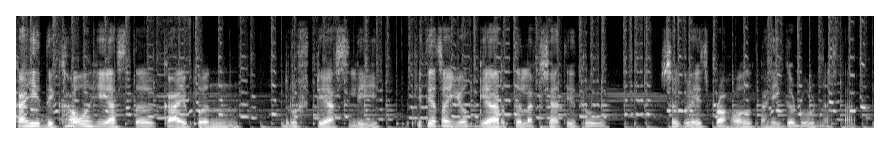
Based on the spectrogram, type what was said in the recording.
काही दिखावंही असतं. काय पण दृष्टी असली की त्याचा योग्य अर्थ लक्षात येतो. सगळेच प्रवाह काही गडूळ नसतात.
